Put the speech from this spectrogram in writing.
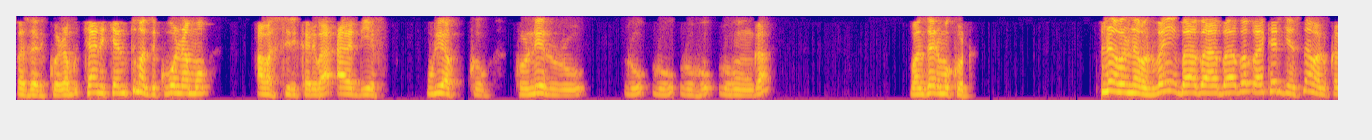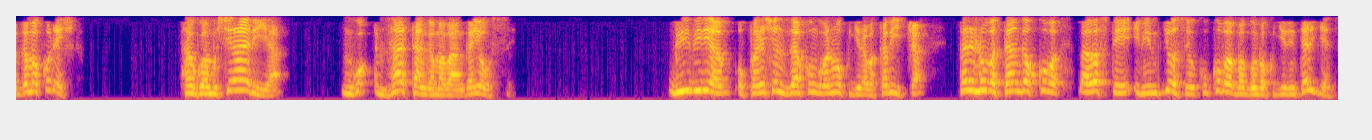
bazabikoreramo. Cyane cyane tumaze kubonamo abasirikare ba rdf uriya ko- colonel Ru- Ru- Ru- Ruhu- ruhunga. Banza arimo n'aba ni abantu ba- ba- ba- ba- ba intelligence ni abantu kagame akoresha. Ntabwo bamushyira hariya. Ngo ntatange amabanga yose. Bi- biriya operation za kongo barimo kugira bakabica bari n'ubu batanga ko ba- baba bafite ibintu byose kuko ba- bagomba kugira intelligence.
